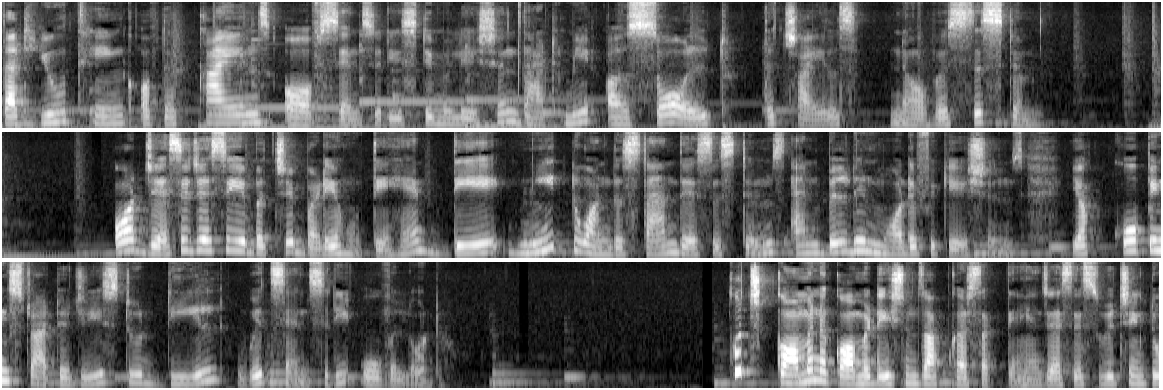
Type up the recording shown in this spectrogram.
that you think of the kinds of sensory stimulation that may assault the child's nervous system. और जैसे जैसे ये बच्चे बड़े होते हैं दे नीड टू अंडरस्टैंड देयर सिस्टम्स एंड बिल्ड इन मॉडिफिकेशंस या कोपिंग स्ट्रैटेजीज टू डील विद सेंसरी ओवरलोड कुछ कॉमन अकोमोडेशन आप कर सकते हैं जैसे switching to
